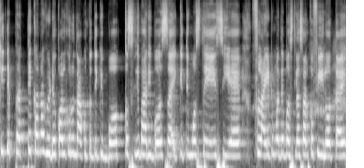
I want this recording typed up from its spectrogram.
की ते प्रत्येकांना व्हिडिओ कॉल करून दाखवत होते की बघ कसली भारी बस आहे किती मस्त ए सी आहे फ्लाईटमध्ये बसल्यासारखं फील होत आहे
